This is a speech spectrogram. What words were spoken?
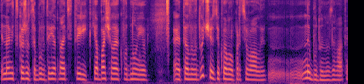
Я навіть скажу, це був 19-й рік. Я бачила, як в одної е, телеведучої, з якою ми працювали, не буду називати,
